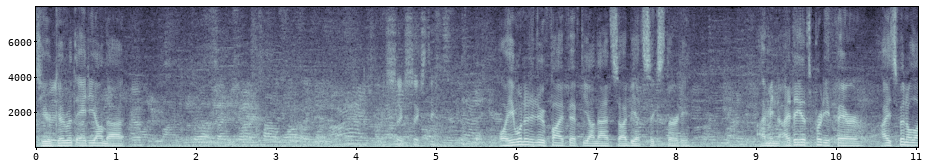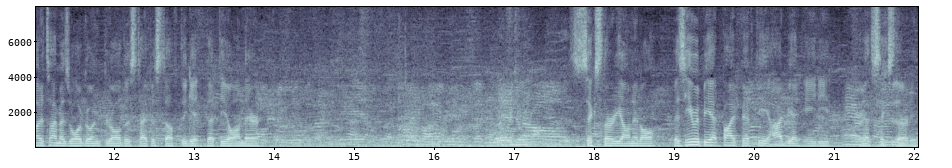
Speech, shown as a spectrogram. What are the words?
So you're good with 80 on that. Six sixty. Well, he wanted to do 550 on that, so I'd be at 630. I mean, I think it's pretty fair. I spent a lot of time as well going through all this type of stuff to get that deal on there. What are we doing? 630 on it all. Because he would be at 550, I'd be at 80. That's 630.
